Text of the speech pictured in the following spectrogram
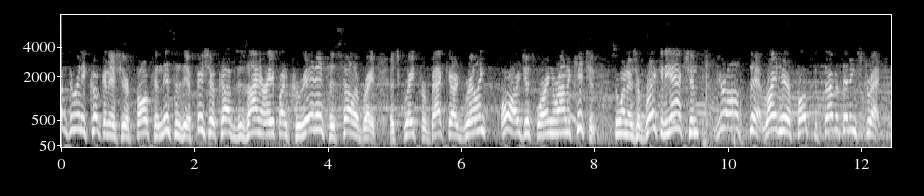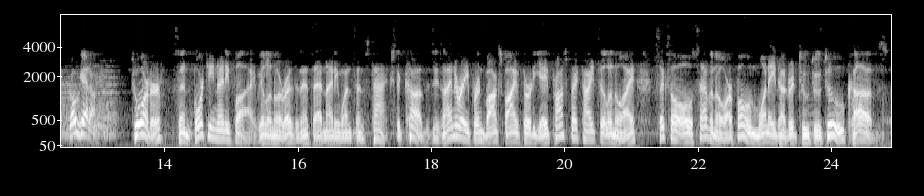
Cubs are really cooking this year, folks, and this is the official Cubs designer apron created to celebrate. It's great for backyard grilling or just wearing around the kitchen. So when there's a break in the action, you're all set. Right here, folks, the seventh inning stretch. Go get them. To order, send fourteen ninety five. Illinois residents add ninety one cents tax to Cubs Designer Apron, Box five thirty eight, Prospect Heights, Illinois six zero zero seven oh. zero. Or phone 1-800-222-CUBS.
